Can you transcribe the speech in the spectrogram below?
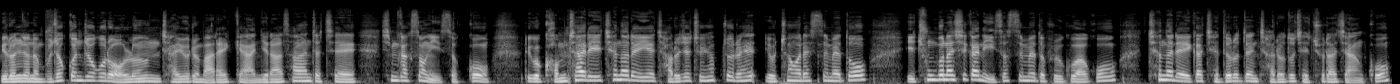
이러려는 무조건적으로 언론 자유를 말할 게 아니라 사안 자체에 심각성이 있었고 그리고 검찰이 채널 A에 자료 제출 협조를 해- 요청을 했음에도 이 충분한 시간이 있었음에도 불구하고 채널 A가 제대로 된 자료도 제출하지 않고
